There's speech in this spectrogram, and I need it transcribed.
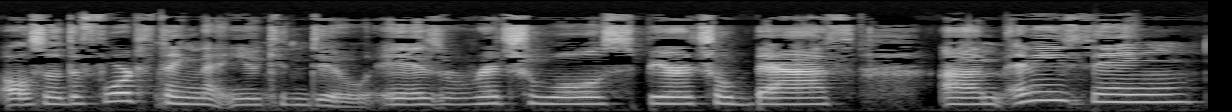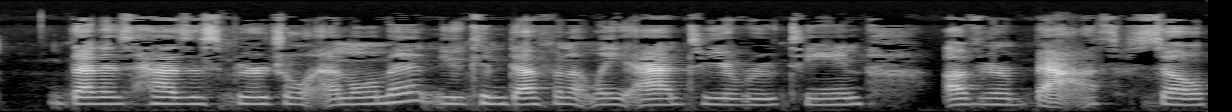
Also, the fourth thing that you can do is ritual, spiritual bath, um, anything that is, has a spiritual element, you can definitely add to your routine of your bath. So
